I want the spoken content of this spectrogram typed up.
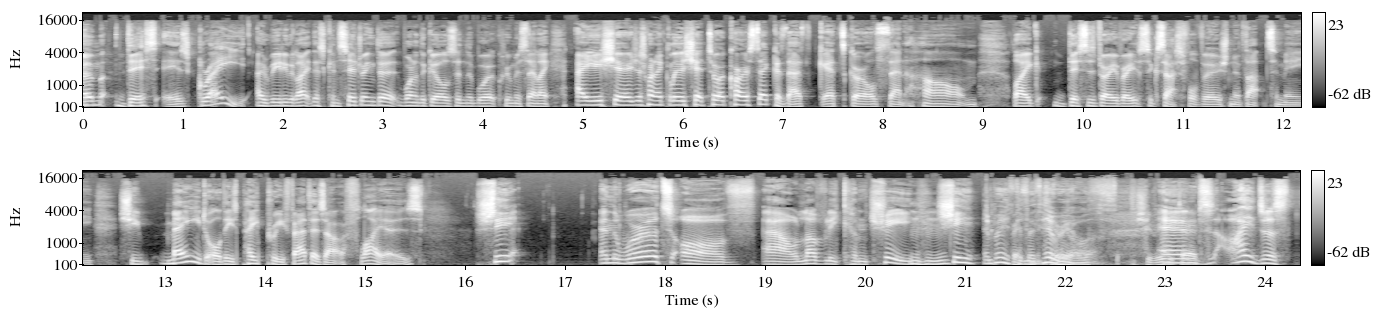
Um, this is great. I really, really like this, considering that one of the girls in the workroom is saying, like, are you sure you just want to glue shit to a corset? Because that gets girls sent home. Like, this is very, very successful version of that to me. She made all these papery feathers out of flyers. She, in the words of our lovely Kim Chi, she embraced the materials. She really and did. I just,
